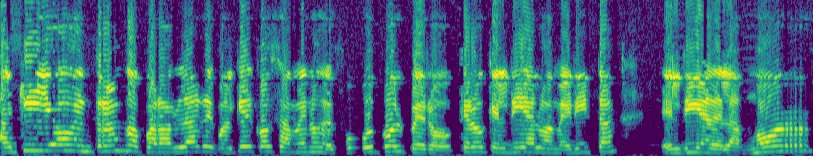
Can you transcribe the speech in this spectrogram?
aquí yo entrando para hablar de cualquier cosa menos de fútbol, pero creo que el día lo amerita, el día del amor,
